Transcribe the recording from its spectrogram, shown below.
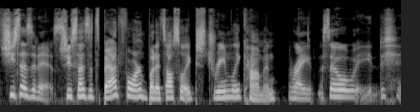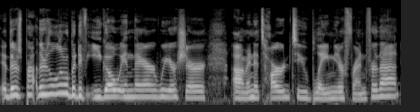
She says it is. She says it's bad form, but it's also extremely common. Right. So there's there's a little bit of ego in there, we are sure, um, and it's hard to blame your friend for that.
